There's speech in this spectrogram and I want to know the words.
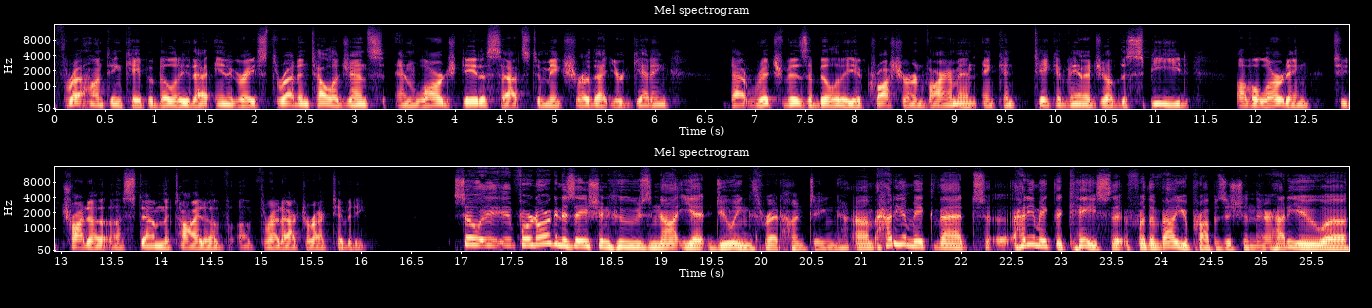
threat hunting capability that integrates threat intelligence and large data sets to make sure that you're getting that rich visibility across your environment and can take advantage of the speed of alerting to try to uh, stem the tide of, of threat actor activity. So, for an organization who's not yet doing threat hunting, um, how do you make that? Uh, how do you make the case for the value proposition there? How do you uh,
